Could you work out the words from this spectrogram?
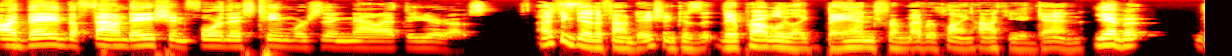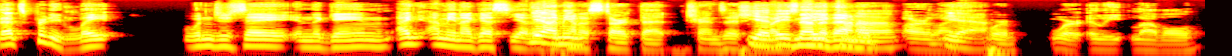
are they the foundation for this team we're seeing now at the Euros? I think they're the foundation because they're probably like banned from ever playing hockey again. Yeah, but that's pretty late. Wouldn't you say in the game? I, I mean, I guess yeah. They Yeah, I can mean- kind of start that transition. Yeah, like, they- none they of them kinda- are, are like yeah. were were elite level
